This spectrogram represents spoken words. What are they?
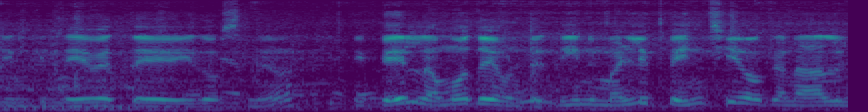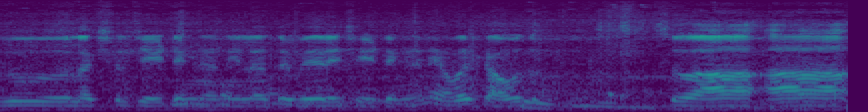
దీని కింద ఏవైతే ఇది వస్తుందో ఈ పేర్లు నమోదై ఉంటాయి దీన్ని మళ్ళీ పెంచి ఒక నాలుగు లక్షలు చేయటం కానీ లేకపోతే వేరే చేయటం కానీ ఎవరికి అవ్వదు సో ఆ-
